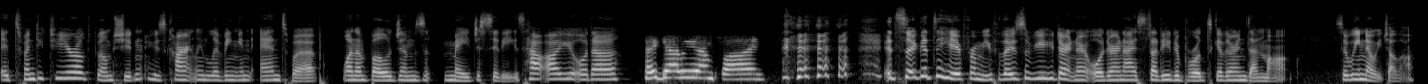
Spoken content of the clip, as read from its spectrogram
a 22 year old film student who's currently living in Antwerp, one of Belgium's major cities. How are you, Aude? Hey, Gabby, I'm fine. it's so good to hear from you. For those of you who don't know, Aude and I studied abroad together in Denmark, so we know each other.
